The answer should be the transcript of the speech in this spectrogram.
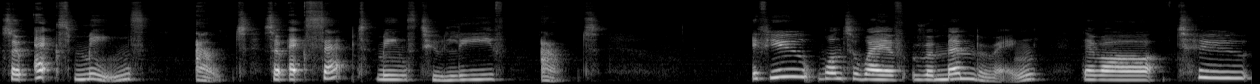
So ex means out. So accept means to leave out. If you want a way of remembering, there are two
